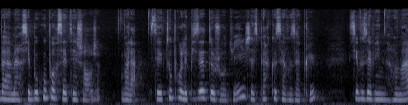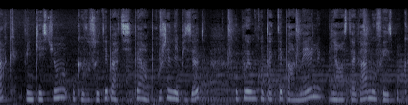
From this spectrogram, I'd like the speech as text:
Bah, merci beaucoup pour cet échange. Voilà, c'est tout pour l'épisode d'aujourd'hui. J'espère que ça vous a plu. Si vous avez une remarque, une question ou que vous souhaitez participer à un prochain épisode, vous pouvez me contacter par mail, via Instagram ou Facebook.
